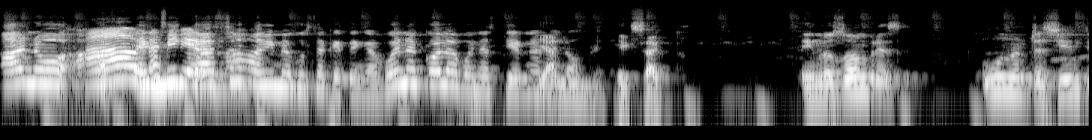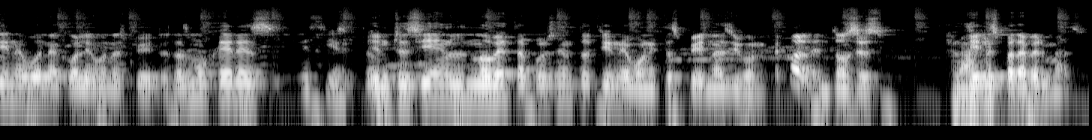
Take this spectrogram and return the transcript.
Ah, no, a- Ah, en mi piernas. caso, a mí me gusta que tenga buena cola, buenas piernas Ya. del hombre. Exacto. En los hombres, uno entre 100 tiene buena cola y buenas piernas. Las mujeres, Es entre 100 el 90% tiene bonitas piernas y bonita cola. Entonces, tienes para ver más.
